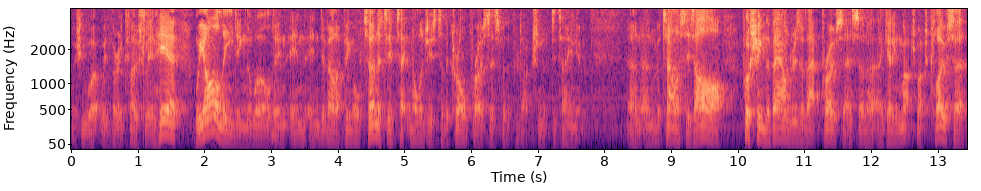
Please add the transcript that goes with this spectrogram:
which we work with very closely. And here we are leading the world in, in, in developing alternative technologies to the Kroll process for the production of titanium. And, and are pushing the boundaries of that process and are, getting much, much closer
